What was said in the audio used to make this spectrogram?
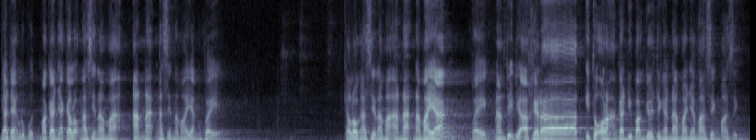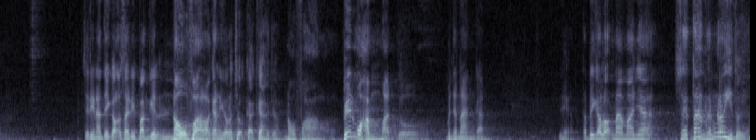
Gak ada yang luput. Makanya kalau ngasih nama anak, ngasih nama yang baik. Kalau ngasih nama anak, nama yang baik. Nanti di akhirat itu orang akan dipanggil dengan namanya masing-masing. Jadi nanti kalau saya dipanggil Noval kan ya rojok gagah itu. Noval bin Muhammad loh, menyenangkan. Ya, tapi kalau namanya setan kan ngeri itu ya.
